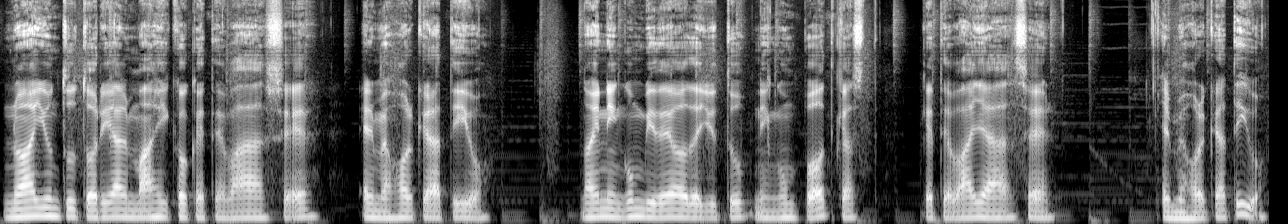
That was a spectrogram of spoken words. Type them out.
No hay un tutorial mágico que te va a hacer el mejor creativo. No hay ningún video de YouTube, ningún podcast que te vaya a hacer el mejor creativo.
